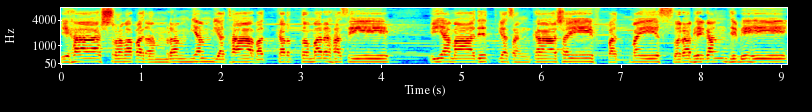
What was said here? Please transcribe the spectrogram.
इहाश्रमपदम् रम्यम् यथावत्कर्तुमर्हसि इयमादित्यसङ्काशैः पद्मैः सुरभिगन्धिभिः।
